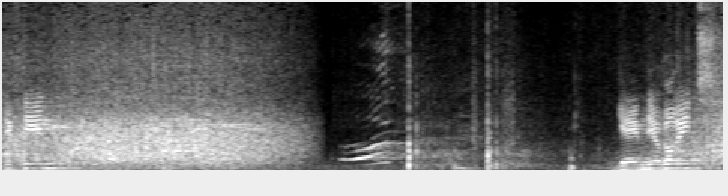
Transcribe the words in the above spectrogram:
fifteen. Game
